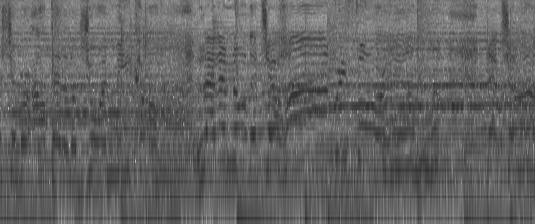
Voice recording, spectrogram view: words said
worshiper out there that'll join me, come on, let him know that you're hungry for him, that you're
